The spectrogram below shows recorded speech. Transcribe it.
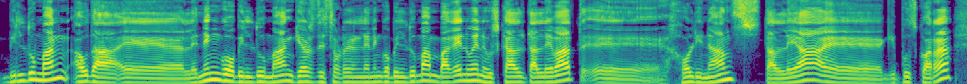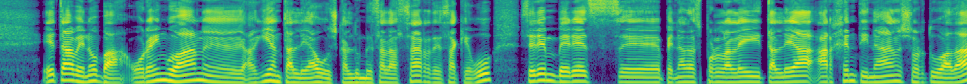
bilduman, hau da, e, lehenengo bilduman, Girls Disorderren lehenengo bilduman, bagenuen euskal talde bat, e, Holy Nuns taldea, e, gipuzkoarra, Eta beno, ba, oraingoan e, agian talde hau euskaldun bezala zar dezakegu, zeren berez e, penadas por la ley taldea Argentinan sortua da.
